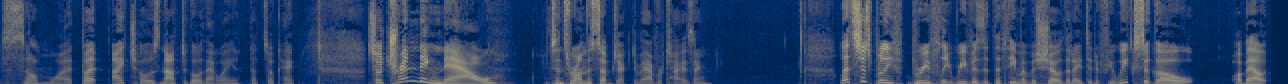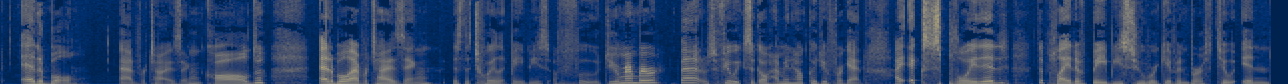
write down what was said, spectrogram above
somewhat. But I chose not to go that way. That's okay. So, trending now, since we're on the subject of advertising, let's just brief, briefly revisit the theme of a show that I did a few weeks ago about edible advertising called Edible Advertising is the Toilet Babies of Food. Do you remember that? It was a few weeks ago. I mean, how could you forget? I exploited the plight of babies who were given birth to in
